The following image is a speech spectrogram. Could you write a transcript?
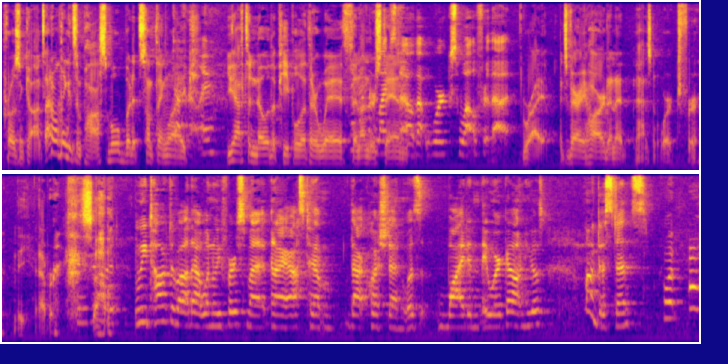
pros and cons I don't think it's impossible but it's something like Definitely. you have to know the people that they're with and have a understand lifestyle that works well for that. right it's very hard and it hasn't worked for me ever so We talked about that when we first met, and I asked him that question was why didn't they work out? And he goes, long distance. I went, "Hmm."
